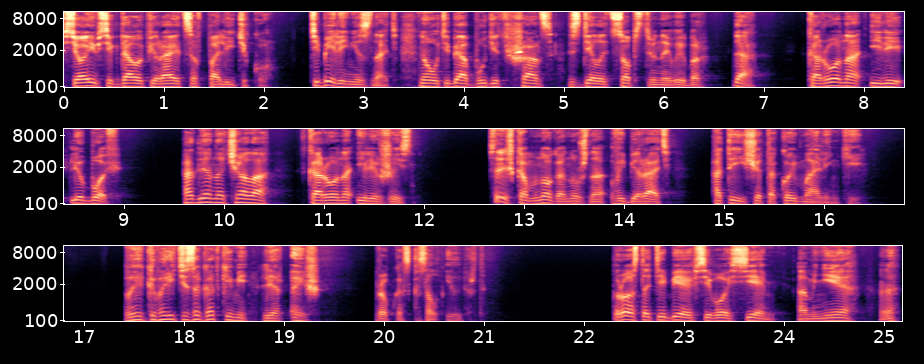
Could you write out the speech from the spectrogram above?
Все и всегда упирается в политику. Тебе ли не знать, но у тебя будет шанс сделать собственный выбор. Да, корона или любовь. А для начала корона или жизнь. Слишком много нужно выбирать, а ты еще такой маленький. «Вы говорите загадками, Лер Эйш», — робко сказал Илберт. «Просто тебе всего семь, а мне...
